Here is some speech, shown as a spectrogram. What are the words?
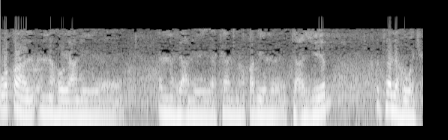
وقال أنه يعني أنه يعني إذا كان من قبيل التعزير فله وجه.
